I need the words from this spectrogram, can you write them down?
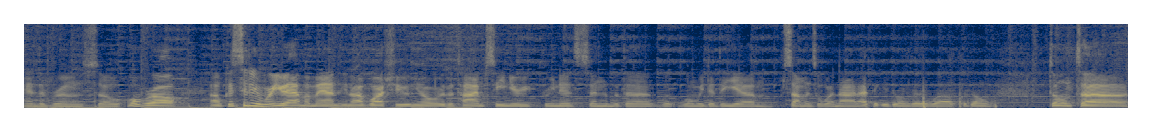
and the runes. So overall, um, considering where you're at, my man, you know, I've watched you, you know, over the time, seeing your units and with the when we did the um, summons and whatnot. I think you're doing really well. So don't don't uh,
